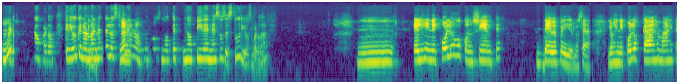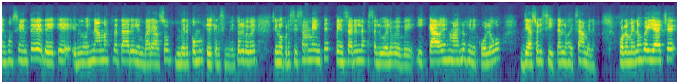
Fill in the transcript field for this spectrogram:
¿Mm? no, perdón. Que digo que normalmente los ginecólogos no, te, no piden esos estudios, ¿verdad? Mm, el ginecólogo consciente debe pedirlo. O sea, los ginecólogos cada vez más están conscientes de que no es nada más tratar el embarazo, ver cómo el crecimiento del bebé, sino precisamente pensar en la salud del bebé. Y cada vez más los ginecólogos ya solicitan los exámenes. Por lo menos VIH,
